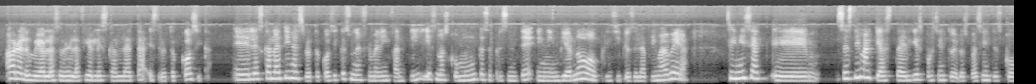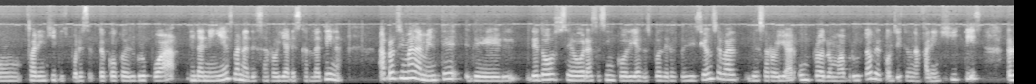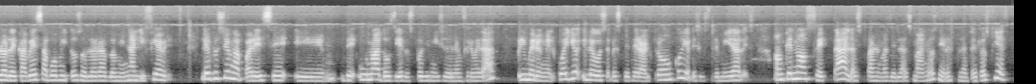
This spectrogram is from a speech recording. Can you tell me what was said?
Ahora les voy a hablar sobre la fiebre escarlata estreptocócica. Eh, la escarlatina estreptocócica es una enfermedad infantil y es más común que se presente en invierno o principios de la primavera. Se inicia, eh, se estima que hasta el 10% de los pacientes con faringitis por estreptococo del grupo A en la niñez van a desarrollar escarlatina. Aproximadamente de, de 12 horas a 5 días después de la exposición se va a desarrollar un pródromo abrupto que consiste en una faringitis, dolor de cabeza, vómitos, dolor abdominal y fiebre. La erupción aparece eh, de 1 a 2 días después del inicio de la enfermedad primero en el cuello y luego se va a extender al tronco y a las extremidades, aunque no afecta a las palmas de las manos ni a las plantas de los pies.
